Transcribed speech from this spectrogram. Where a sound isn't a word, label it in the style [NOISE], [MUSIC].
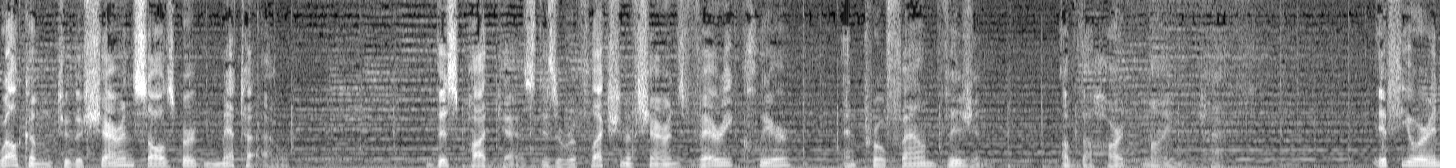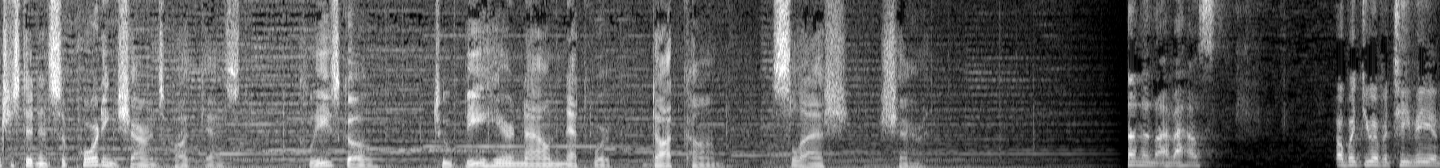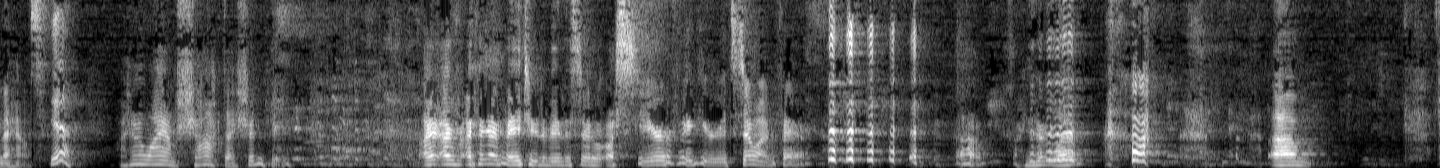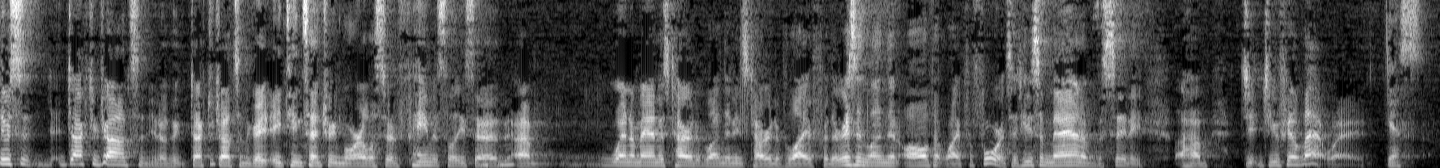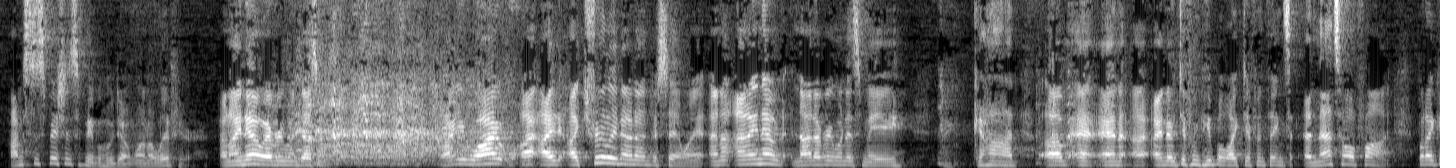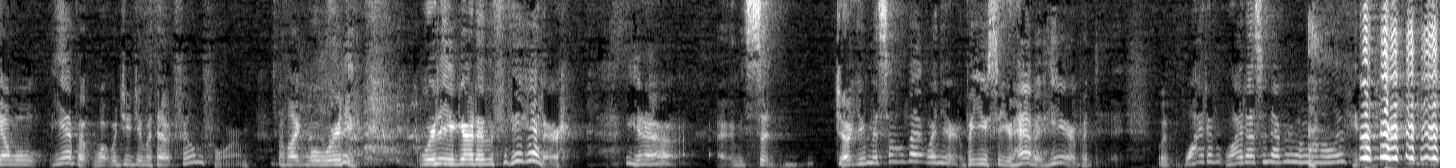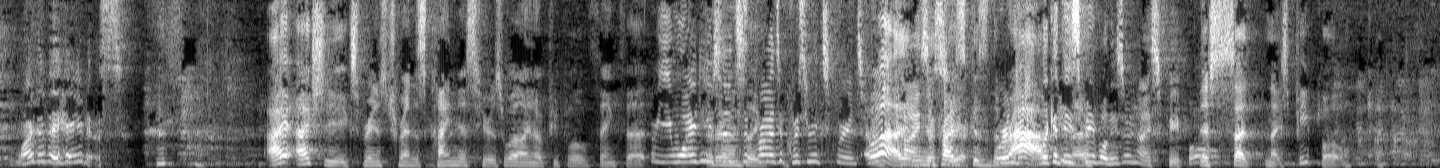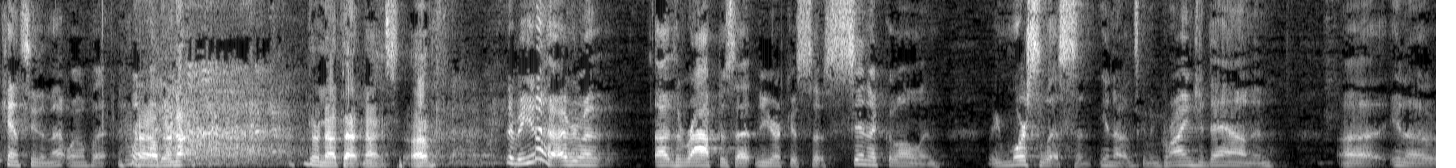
Welcome to the Sharon Salzberg Metta Hour. This podcast is a reflection of Sharon's very clear and profound vision of the heart mind path. If you are interested in supporting Sharon's podcast, please go to BeHereNowNetwork.com slash Sharon. No, no, no, I have a house. Oh, but do you have a TV in the house? Yeah. I don't know why I'm shocked. I shouldn't be. [LAUGHS] I, I, I, think I've made you to be this sort of austere figure. It's so unfair. [LAUGHS] um, [LAUGHS] um, there's a, Dr. Johnson, you know, the, Dr. Johnson, the great 18th century moralist, sort of famously said, mm-hmm. um, when a man is tired of London, he's tired of life, for there is in London all that life affords. That he's a man of the city. Um, do, do you feel that way? Yes. I'm suspicious of people who don't want to live here. And I know everyone doesn't. [LAUGHS] Why? I, I, truly don't understand why. And I, and I know not everyone is me. God. Um, and, and I know different people like different things, and that's all fine. But I go, well, yeah, but what would you do without Film Forum? I'm like, well, where do you, where do you go to the theater? You know, so don't you miss all that when you're? But you see, you have it here. But why do, why doesn't everyone want to live here? why do they hate us? I actually experienced tremendous kindness here as well. I know people think that. Why do you sound surprised? Like, of course, you experienced well, kindness. I'm surprised because of the rap. Look at these know. people; these are nice people. They're such nice people. Can't see them that well, but. well, they're not. They're not that nice. Um, no, but you know how everyone, uh, the rap is that New York is so cynical and remorseless and you know it's going to grind you down and uh, you know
